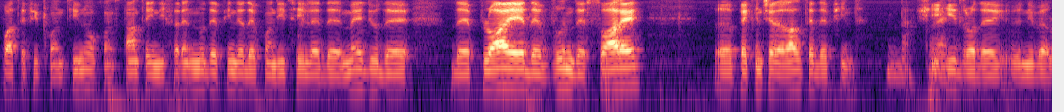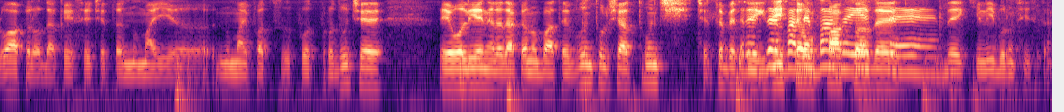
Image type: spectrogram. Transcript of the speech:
poate fi continuă, constantă, indiferent, nu depinde de condițiile de mediu, de, de ploaie, de vânt, de soare, uh, pe când celelalte depind. Da, și corect. hidro de nivelul apelor, dacă e secetă, nu mai, uh, nu mai pot, pot produce, eolienele dacă nu bate vântul și atunci ce trebuie Rezerva să existe un factor este... de, de echilibru în sistem.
